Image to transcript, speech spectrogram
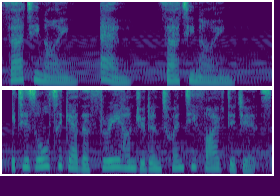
39, n 39. It is altogether 325 digits,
